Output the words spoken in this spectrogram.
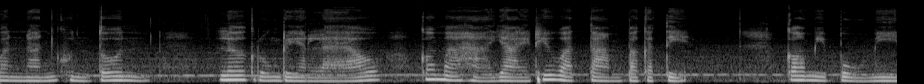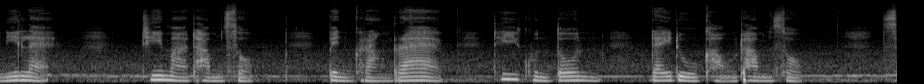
วันนั้นคุณต้น เลิกโรงเรียนแล้ว ก็มาหายายที่วัดตามปกติ ก็มีปู่มีนี่แหละ ที่มาทำศพ เป็นครั้งแรกที่คุณต้นได้ดูเขาทำศพ ส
